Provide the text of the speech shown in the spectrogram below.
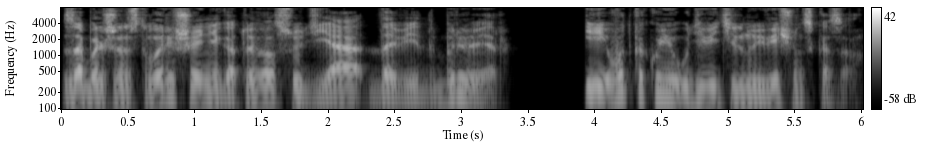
За большинство решений готовил судья Давид Брюер. И вот какую удивительную вещь он сказал.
